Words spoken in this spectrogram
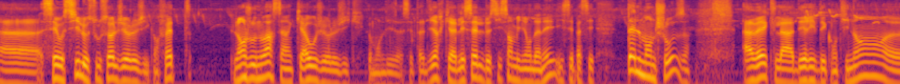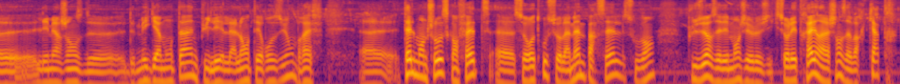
euh, c'est aussi le sous-sol géologique. En fait, l'Anjou noir, c'est un chaos géologique, comme on le disait. C'est-à-dire qu'à l'échelle de 600 millions d'années, il s'est passé tellement de choses avec la dérive des continents, euh, l'émergence de, méga-montagnes, puis la lente érosion, bref, euh, tellement de choses qu'en fait se retrouvent sur la même parcelle, souvent plusieurs éléments géologiques. Sur les traits, on a la chance d'avoir quatre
